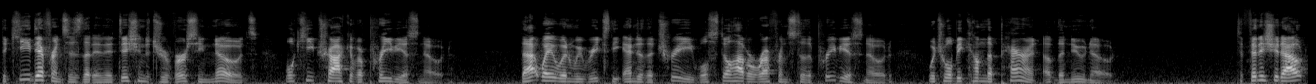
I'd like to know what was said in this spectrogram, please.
The key difference is that in addition to traversing nodes, we'll keep track of a previous node. That way, when we reach the end of the tree, we'll still have a reference to the previous node, which will become the parent of the new node. To finish it out,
